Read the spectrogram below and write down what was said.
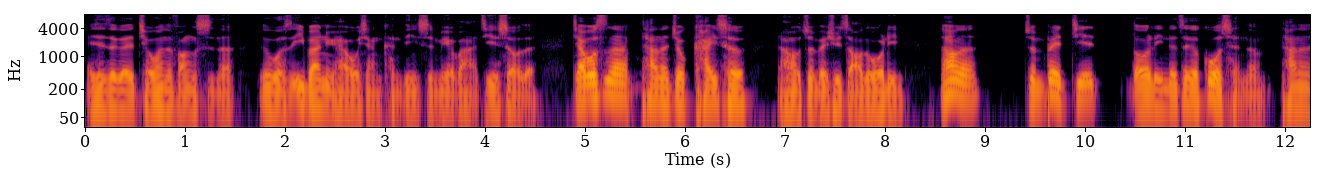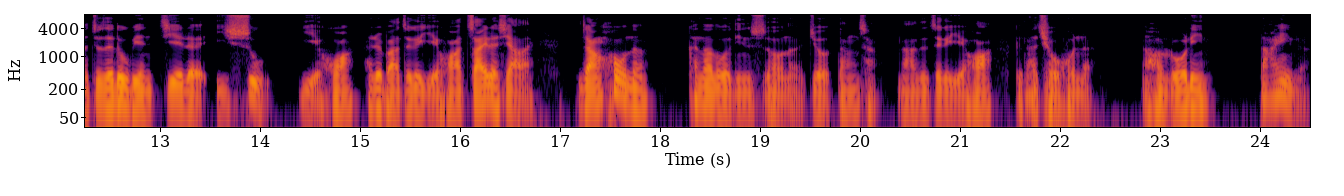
而且这个求婚的方式呢。如果是一般女孩，我想肯定是没有办法接受的。贾博士呢，他呢就开车，然后准备去找罗琳，然后呢，准备接罗琳的这个过程呢，他呢就在路边接了一束野花，他就把这个野花摘了下来，然后呢，看到罗琳的时候呢，就当场拿着这个野花跟他求婚了，然后罗琳答应了。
